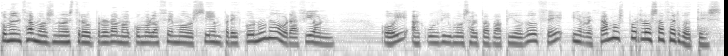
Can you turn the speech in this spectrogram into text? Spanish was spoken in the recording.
Comenzamos nuestro programa como lo hacemos siempre con una oración. Hoy acudimos al Papa Pío XII y rezamos por los sacerdotes.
